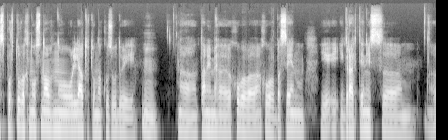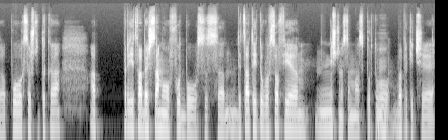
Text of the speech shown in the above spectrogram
спортувах на основно лятото на Козлодуи. Mm. Там има хубава, хубав басейн, и, и, играх тенис, а, а, плувах също така. А преди това беше само футбол с а, децата и тук в София нищо не съм спортувал, mm. въпреки че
